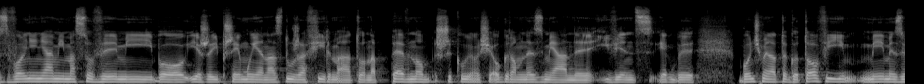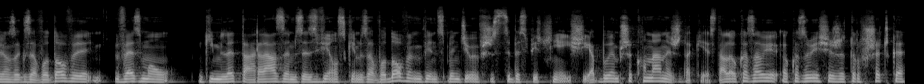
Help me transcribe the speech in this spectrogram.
zwolnieniami masowymi, bo jeżeli przejmuje nas duża firma, to na pewno szykują się ogromne zmiany i więc jakby bądźmy na to gotowi, miejmy związek zawodowy, wezmą Gimleta razem ze związkiem zawodowym, więc będziemy wszyscy bezpieczniejsi. Ja byłem przekonany, że tak jest, ale okazuje, okazuje się, że troszeczkę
